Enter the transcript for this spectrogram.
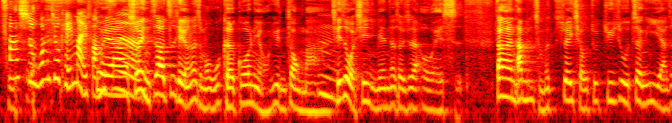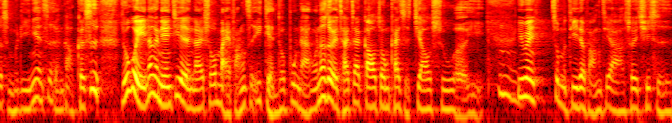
子。八十五万就可以买房子。对啊，所以你知道之前有那什么无壳蜗牛运动吗？嗯、其实我心里面那时候就在 OS。当然，他们什么追求住居住正义啊，这什么理念是很好。可是，如果以那个年纪的人来说，买房子一点都不难。我那时候也才在高中开始教书而已。嗯。因为这么低的房价，所以其实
